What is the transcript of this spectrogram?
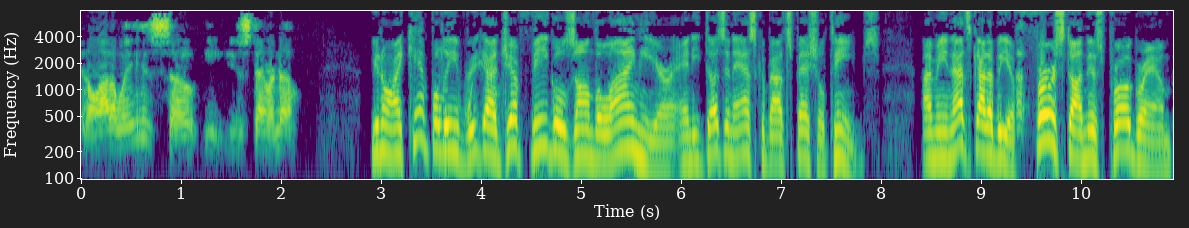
in a lot of ways. So you, you just never know. You know, I can't believe we got Jeff Feagles on the line here and he doesn't ask about special teams. I mean, that's got to be a first on this program.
